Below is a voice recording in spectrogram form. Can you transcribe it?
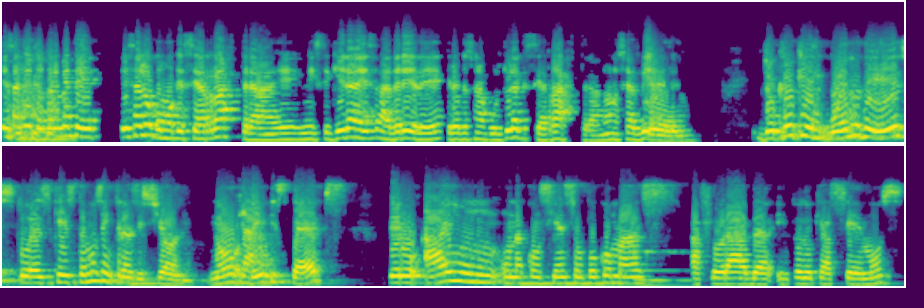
es, algo totalmente, es algo como que se arrastra, eh, ni siquiera es adrede, creo que es una cultura que se arrastra, ¿no? No se advierte. yo creo que el bueno de esto es que estamos en transición, ¿no? Baby steps, pero hay una conciencia un poco más aflorada en todo lo que hacemos,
